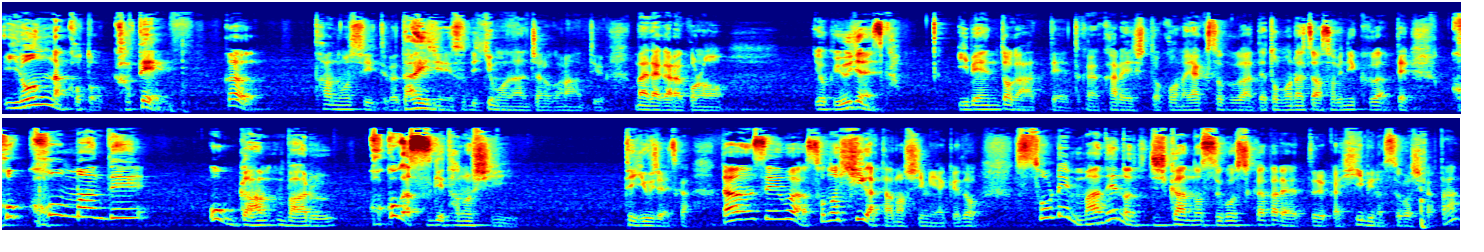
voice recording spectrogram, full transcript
いろんなこと過程が楽しいというか大事にする生き物なんちゃうかなっていう。まあだからこのよく言うじゃないですか。イベントがあってとか彼氏とこの約束があって友達と遊びに行くがあってここまでを頑張る。ここがすげえ楽しい。って言うじゃないですか。男性はその日が楽しみやけどそれまでの時間の過ごし方でやってるか日々の過ごし方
